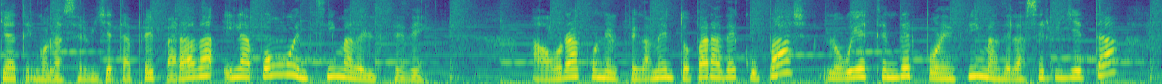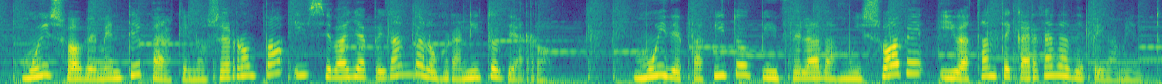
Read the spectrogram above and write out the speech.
Ya tengo la servilleta preparada y la pongo encima del CD. Ahora con el pegamento para decoupage lo voy a extender por encima de la servilleta muy suavemente para que no se rompa y se vaya pegando a los granitos de arroz. Muy despacito, pinceladas muy suaves y bastante cargadas de pegamento.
